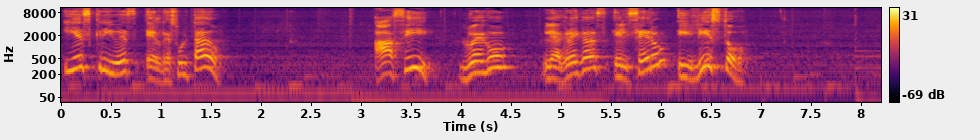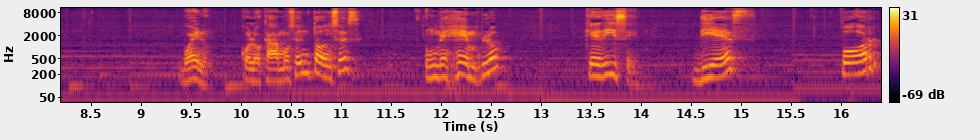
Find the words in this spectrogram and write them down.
y escribes el resultado. Así, luego le agregas el 0 y listo. Bueno, colocamos entonces un ejemplo que dice 10 por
